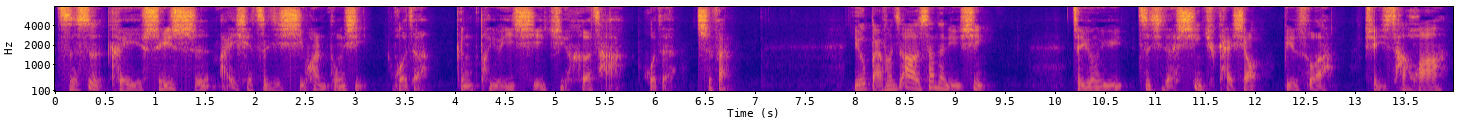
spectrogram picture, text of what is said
只是可以随时买一些自己喜欢的东西，或者跟朋友一起去喝茶或者吃饭。有百分之二十三的女性则用于自己的兴趣开销，比如说啊，学习插花、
